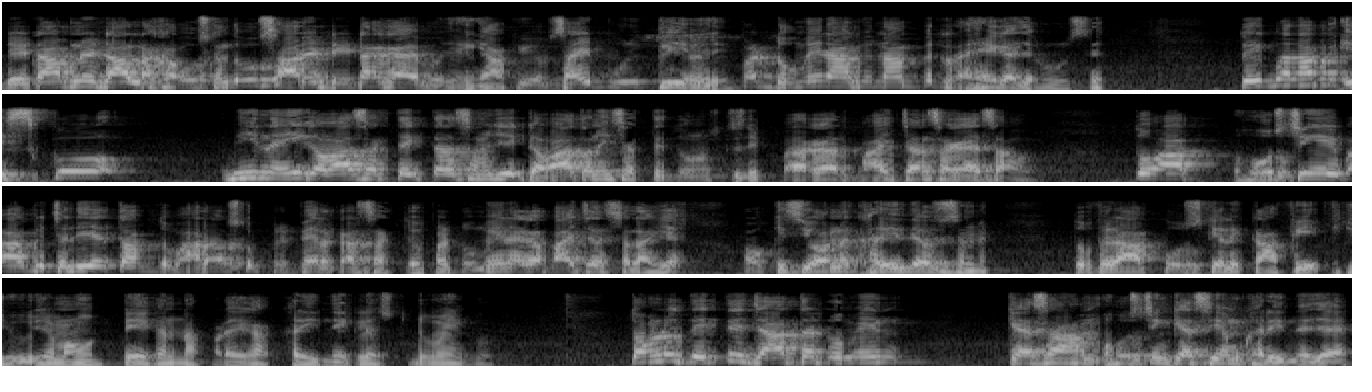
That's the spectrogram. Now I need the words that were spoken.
डेटा आपने डाल रखा हो, उसके अंदर वो सारे डेटा गायब हो जाएँगे। आपकी वेबसाइट पूरी क्लीन हो जाएगी। पर डोमेन आपके नाम पर रहेगा ज़रूर से। तो एक बार आप इसको भी नहीं गवा सकते, एक तरह समझिए, गवा तो नहीं सकते दोनों किसी पर। अगर बाई चांस अगर ऐसा हो तो आप होस्टिंग एक बार आपकी चली जाए तो आप दोबारा उसको प्रिपेयर कर सकते हो। पर डोमेन अगर बाई चांस चला गया और किसी और ने खरीद लिया उस समय तो फिर आपको उसके लिए काफ़ी ह्यूज अमाउंट पे करना पड़ेगा खरीदने के लिए उस डोमेन को। तो हम लोग देखते हैं ज़्यादातर डोमेन कैसा हम होस्टिंग कैसी हम खरीदने जाए।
